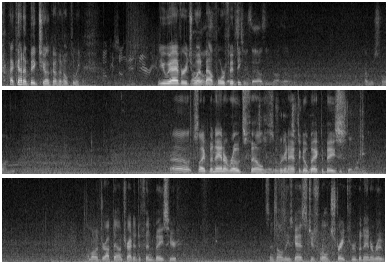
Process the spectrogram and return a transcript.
I got a big chunk of it. Hopefully. You average No, what that about 450? 2,000 right there. Average 400. Oh, uh, looks like Banana Roads fell, So you so would've we're gonna have to go back to base. I'm gonna drop down, try to defend base here. Since all these guys just rolled straight through Banana Road.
